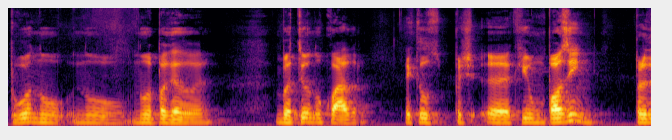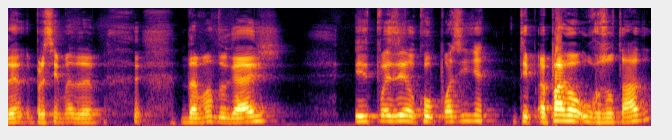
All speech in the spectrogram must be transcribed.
pegou no, no, no apagador, bateu no quadro, aquilo, aqui um pozinho para, para cima da, da mão do gajo, e depois ele com o pozinho, tipo, apaga o resultado,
